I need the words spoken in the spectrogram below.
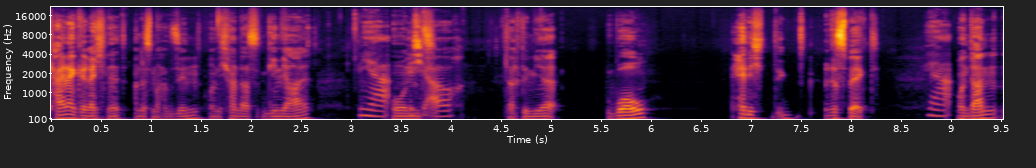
keiner gerechnet und es macht Sinn und ich fand das genial. Ja, und- ich auch. Dachte mir, wow, hätte ich Respekt. Ja. Und dann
